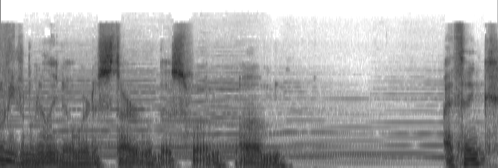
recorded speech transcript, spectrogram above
Don't even really know where to start with this one. Um, I think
